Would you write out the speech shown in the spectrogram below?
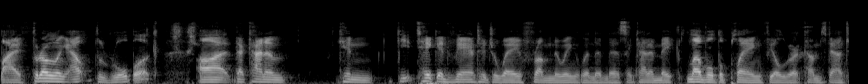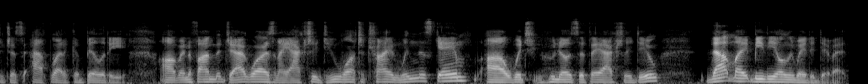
by throwing out the rule book, uh, that kind of can get, take advantage away from New England in this and kind of make level the playing field where it comes down to just athletic ability. Um, and if I'm the Jaguars and I actually do want to try and win this game, uh, which who knows if they actually do, that might be the only way to do it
